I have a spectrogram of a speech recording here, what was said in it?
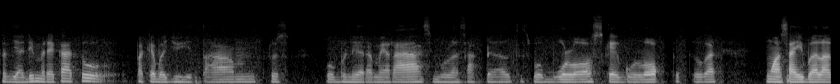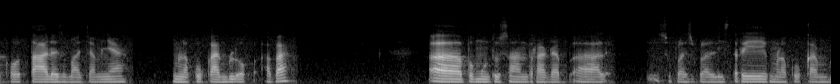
terjadi mereka tuh pakai baju hitam terus bawa bendera merah simbol sakdal terus bawa bolos kayak golok gitu kan menguasai bala kota dan semacamnya melakukan blok apa uh, pemutusan terhadap uh, suplai-suplai listrik, melakukan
